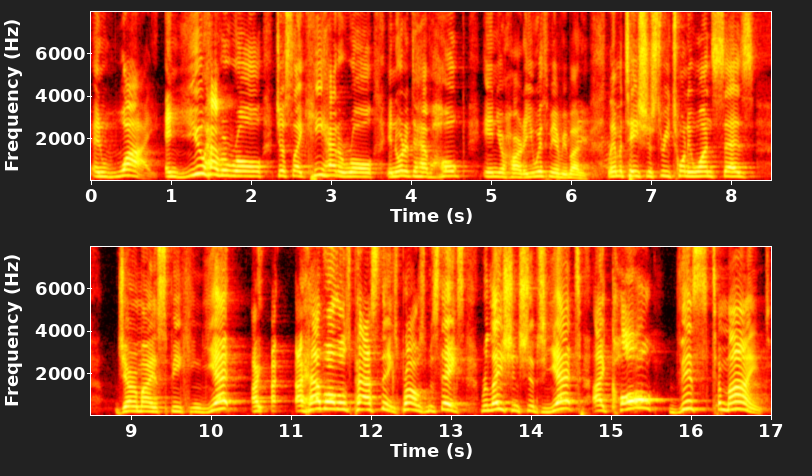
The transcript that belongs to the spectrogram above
and why. And you have a role just like he had a role in order to have hope in your heart. Are you with me, everybody? Lamentations 3.21 says, Jeremiah speaking, Yet I, I, I have all those past things, problems, mistakes, relationships, yet I call this to mind.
